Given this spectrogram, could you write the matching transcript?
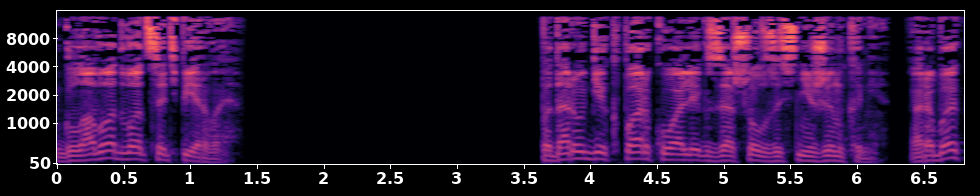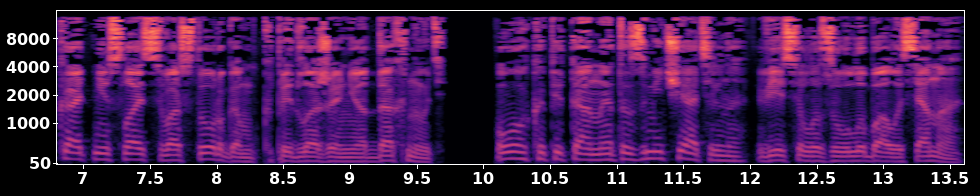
Глава 21. По дороге к парку Алекс зашел за снежинками. Ребекка отнеслась с восторгом к предложению отдохнуть. «О, капитан, это замечательно!» – весело заулыбалась она.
